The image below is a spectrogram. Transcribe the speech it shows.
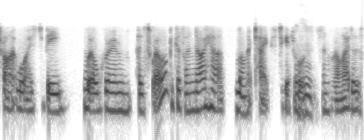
try always to be well groomed as well because I know how long it takes to get mm-hmm. horses and riders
